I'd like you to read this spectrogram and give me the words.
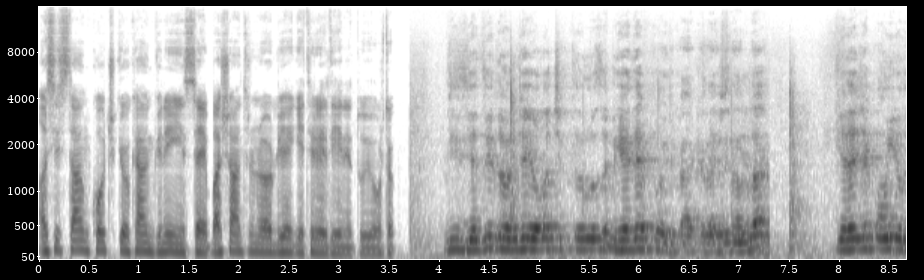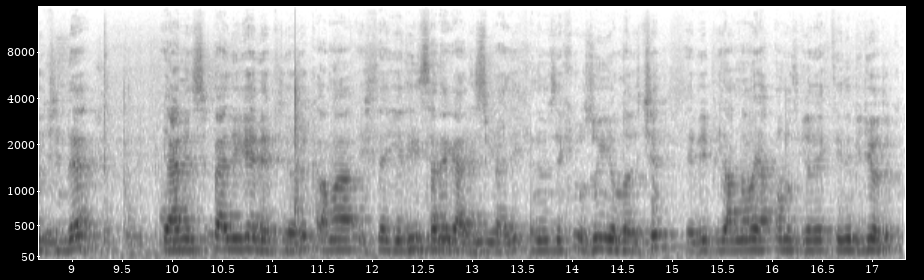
asistan koç Gökhan Güney'in ise baş antrenörlüğe getirildiğini duyurdu. Biz 7 yıl önce yola çıktığımızda bir hedef koyduk arkadaşlarla. Gelecek 10 yıl içinde yani Süper Lig'i hedefliyorduk ama işte 7. sene geldi Süper Lig. Önümüzdeki uzun yıllar için e, bir planlama yapmamız gerektiğini biliyorduk.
